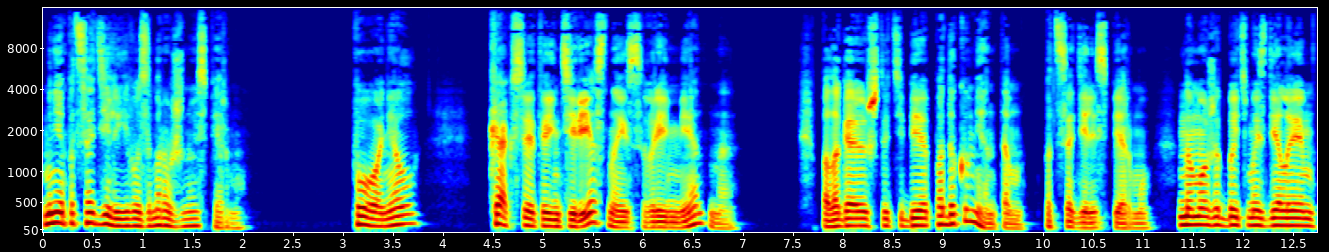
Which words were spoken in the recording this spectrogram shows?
Мне подсадили его замороженную сперму». «Понял. Как все это интересно и современно. Полагаю, что тебе по документам подсадили сперму, но, может быть, мы сделаем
